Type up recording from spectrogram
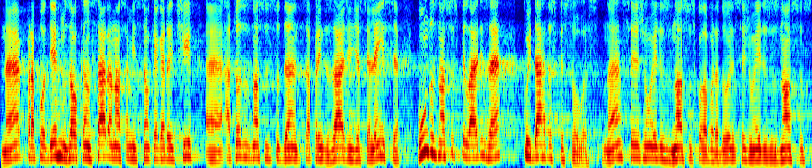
né, para podermos alcançar a nossa missão, que é garantir é, a todos os nossos estudantes aprendizagem de excelência, um dos nossos pilares é cuidar das pessoas, né, sejam eles os nossos colaboradores, sejam eles os nossos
